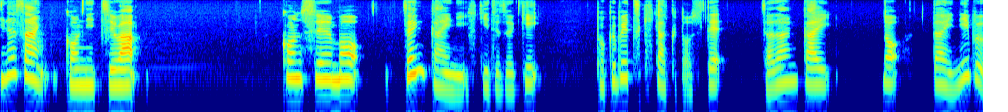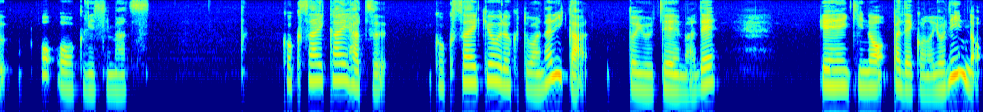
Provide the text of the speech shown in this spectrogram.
皆さん、こんにちは。今週も前回に引き続き特別企画として座談会の第2部をお送りします。国際開発、国際協力とは何かというテーマで現役のパデコの4人の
